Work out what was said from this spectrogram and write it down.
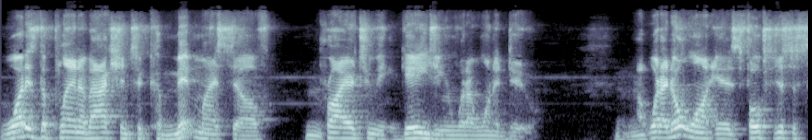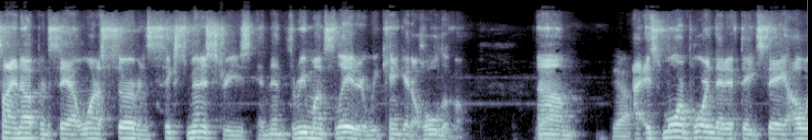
what is the plan of action to commit myself hmm. prior to engaging in what I want to do? Mm-hmm. Uh, what I don't want is folks just to sign up and say I want to serve in six ministries, and then three months later we can't get a hold of them. Yeah. Um, yeah. It's more important that if they say, oh,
